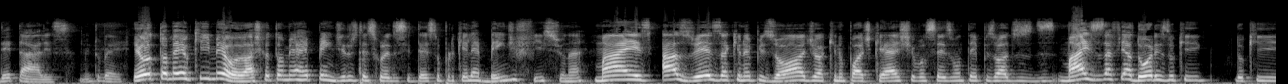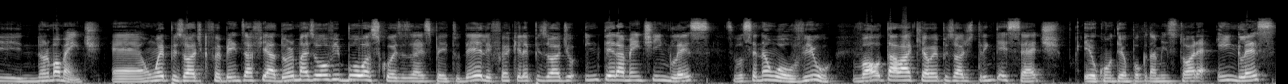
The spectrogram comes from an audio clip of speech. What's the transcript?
Detalhes. Muito bem. Eu tô meio que, meu, eu acho que eu tô meio arrependido de ter escolhido esse texto porque ele é bem difícil, né? Mas às vezes aqui no episódio, aqui no podcast, vocês vão ter episódios mais desafiadores do que do que normalmente. É um episódio que foi bem desafiador, mas eu ouvi boas coisas a respeito dele. Foi aquele episódio inteiramente em inglês. Se você não ouviu, volta lá que é o episódio 37. Eu contei um pouco da minha história em inglês.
